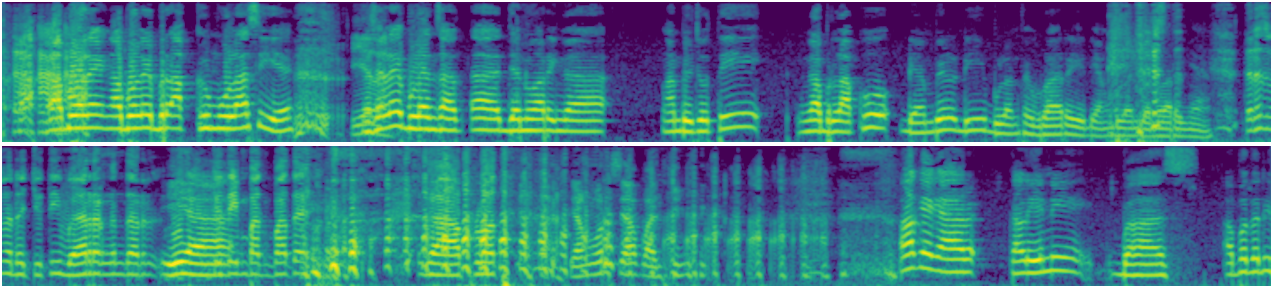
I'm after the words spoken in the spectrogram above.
nggak boleh nggak boleh berakumulasi ya. Iyalah. Misalnya bulan eh, Januari nggak ngambil cuti nggak berlaku diambil di bulan Februari yang bulan Januarinya. Terus pada cuti bareng ntar. Iya. Cuti empat empatnya. Gak upload. Yang ngurus siapa anjing? Oke Kak, kali ini bahas apa tadi?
